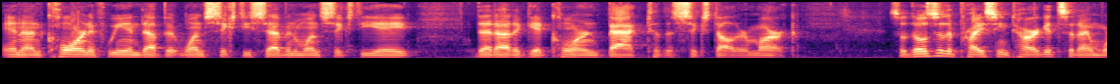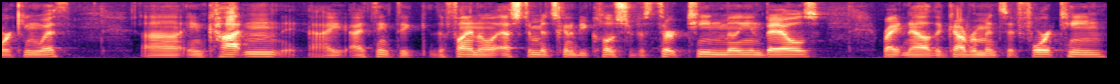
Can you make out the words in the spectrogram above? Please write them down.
And on corn, if we end up at 167, 168, that ought to get corn back to the $6 mark. So those are the pricing targets that I'm working with. Uh, in cotton, I, I, think the, the final estimate is going to be closer to 13 million bales. Right now, the government's at 14.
